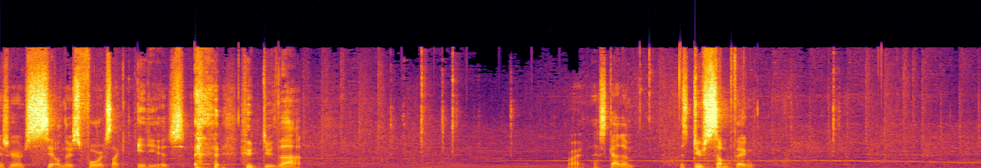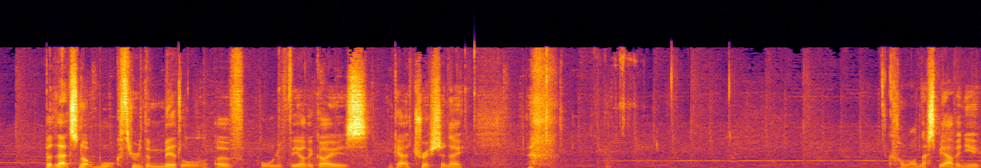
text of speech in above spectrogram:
They're just going to sit on those forts like idiots. Who'd do that? Right, let's get them. Let's do something. But let's not walk through the middle of all of the other guys and get attrition, eh? Come on, let's be having you.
